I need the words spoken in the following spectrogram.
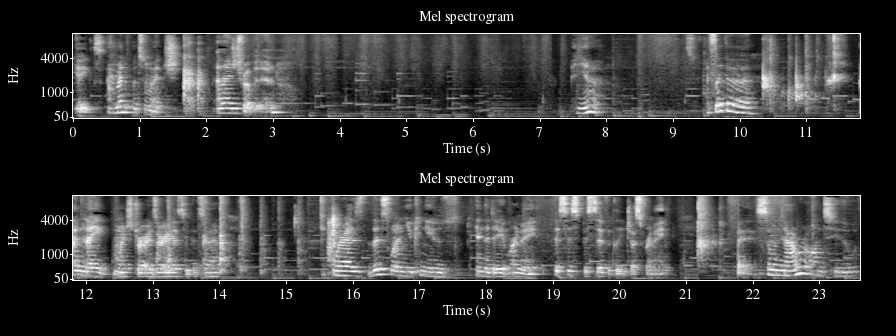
Yikes, I might have put too much. And I just rub it in. And yeah, it's like a a night moisturizer, I guess you could say. Whereas this one you can use in the day or night. This is specifically just for night. Okay, so now we're on to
